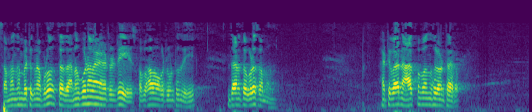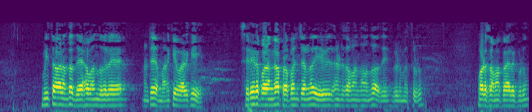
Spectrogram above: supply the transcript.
సంబంధం పెట్టుకున్నప్పుడు తదనుగుణమైనటువంటి స్వభావం ఒకటి ఉంటుంది. దానితో కూడా సంబంధం. అటు వారిని ఆత్మబంధువులు అంటారు. మిగతా వారంతా దేహబంధువులే. అంటే మనకి వాడికి శరీరపరంగా ప్రపంచంలో ఏ విధమైన సంబంధం ఉందో అది వీడు మిత్రుడు వాడు సమకాలికుడు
